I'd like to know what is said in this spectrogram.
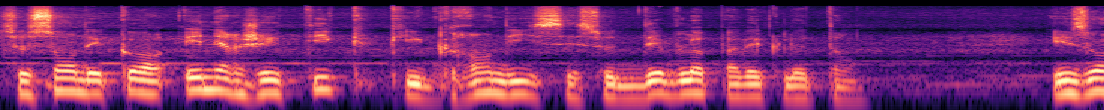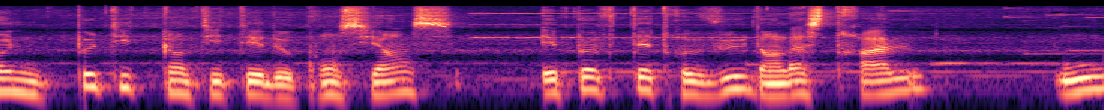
Ce sont des corps énergétiques qui grandissent et se développent avec le temps. Ils ont une petite quantité de conscience et peuvent être vus dans l'astral ou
